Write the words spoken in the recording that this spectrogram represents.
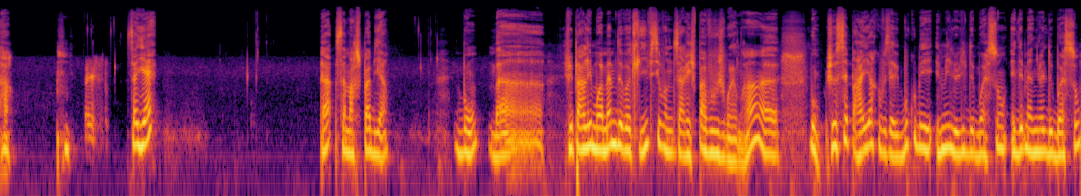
Ah, ça y est? Ah, ça marche pas bien. Bon, ben, je vais parler moi-même de votre livre si vous n'arrivez pas à vous joindre. hein. Euh, bon, je sais par ailleurs que vous avez beaucoup aimé le livre de Boisson et d'Emmanuel de Boisson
